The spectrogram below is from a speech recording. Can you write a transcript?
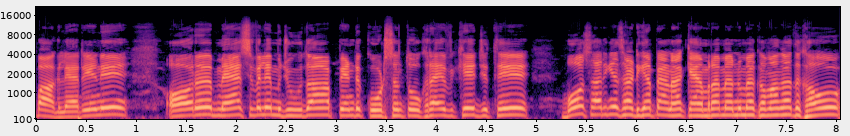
ਭਾਗ ਲੈ ਰਹੇ ਨੇ। ਔਰ ਮੈਂ ਇਸ ਵੇਲੇ ਮੌਜੂਦ ਆ ਪਿੰਡ ਕੋਟ ਸੰਤੋਖਰਾਏ ਵਿਖੇ, ਜਿੱਥੇ ਬਹੁਤ ਸਾਰੀਆਂ ਸਾਡੀਆਂ ਭੈਣਾਂ, ਕੈਮਰਾਮੈਨ ਨੂੰ ਮੈਂ ਕਹਾਂਗਾ, ਦਿਖਾਓ।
